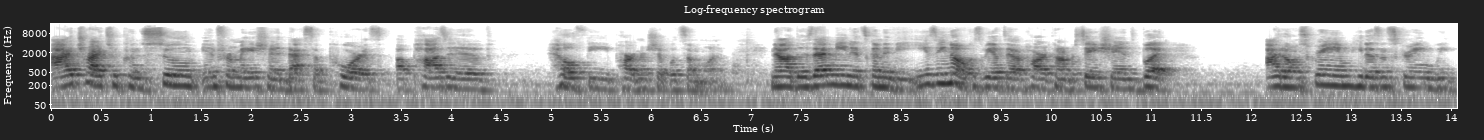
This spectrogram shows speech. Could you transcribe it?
I try to consume information that supports a positive, healthy partnership with someone. Now, does that mean it's going to be easy? No, because we have to have hard conversations. But I don't scream. He doesn't scream. We.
